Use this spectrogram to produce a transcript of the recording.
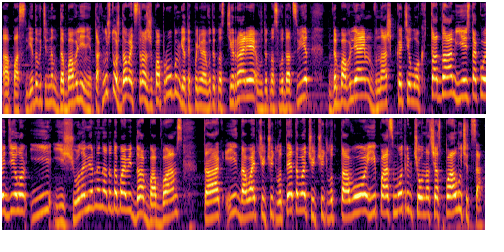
э, последовательном добавлении. Так, ну что ж, давайте сразу же попробуем. Я так понимаю, вот это у нас террария, вот это у нас водоцвет. Добавляем в наш котелок. Тадам, есть такое дело. И еще, наверное, надо добавить, да, бабамс. Так, и давайте чуть-чуть вот этого, чуть-чуть вот того, и посмотрим, что у нас сейчас получится.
